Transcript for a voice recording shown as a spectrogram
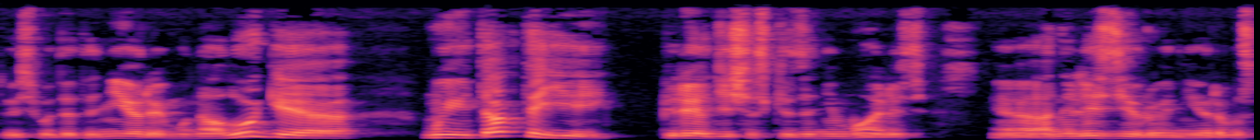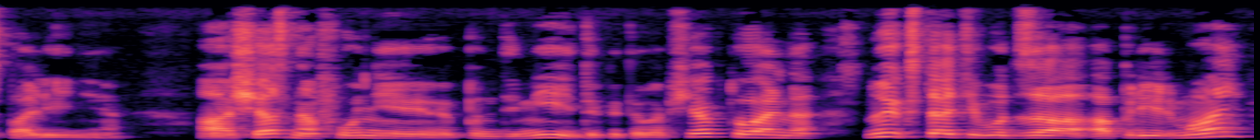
То есть вот эта нейроиммунология, мы и так-то ей периодически занимались, э, анализируя нейровоспаление. А сейчас на фоне пандемии, так это вообще актуально. Ну и, кстати, вот за апрель-май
